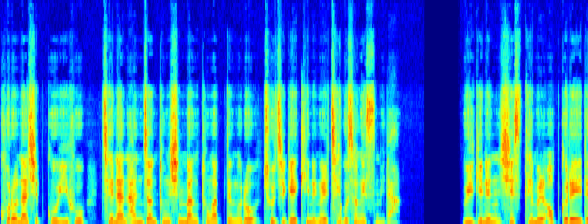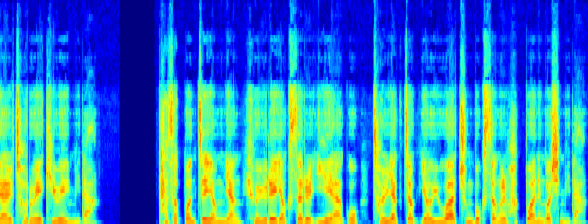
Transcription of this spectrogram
코로나19 이후 재난 안전통신망 통합 등으로 조직의 기능을 재구성했습니다. 위기는 시스템을 업그레이드할 절호의 기회입니다. 다섯 번째 역량, 효율의 역사를 이해하고 전략적 여유와 중복성을 확보하는 것입니다.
